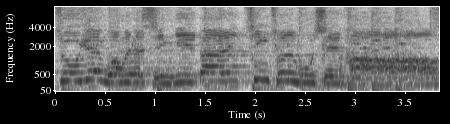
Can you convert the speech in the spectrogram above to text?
祝愿我们的新一代青春无限好。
